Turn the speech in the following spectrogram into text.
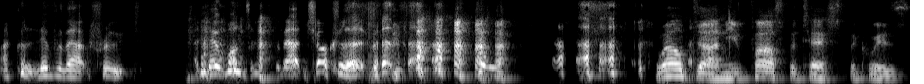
I couldn't live without fruit. I don't want to live without chocolate, but well done. You've passed the test, the quiz.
